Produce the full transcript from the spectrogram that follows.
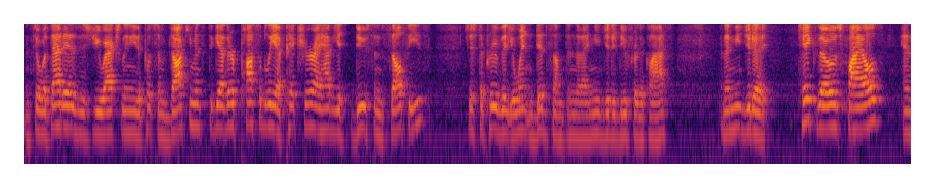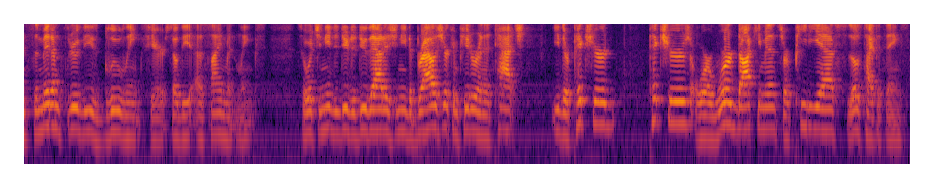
And so what that is, is you actually need to put some documents together, possibly a picture. I have you do some selfies just to prove that you went and did something that I need you to do for the class. And I need you to take those files and submit them through these blue links here, so the assignment links. So what you need to do to do that is you need to browse your computer and attach either pictured pictures or Word documents or PDFs, those type of things,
